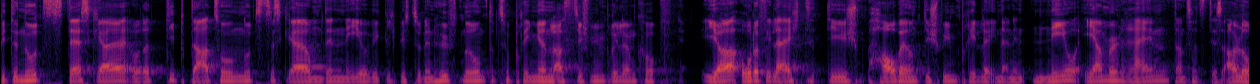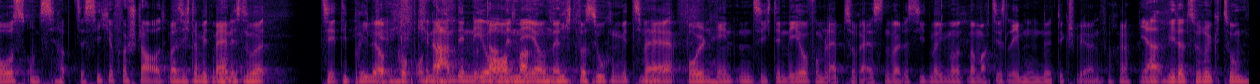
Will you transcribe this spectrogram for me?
Bitte nutzt das gleich oder Tipp dazu, nutzt das gleich, um den Neo wirklich bis zu den Hüften runterzubringen. Lasst die Schwimmbrille am Kopf. Ja, oder vielleicht die Haube und die Schwimmbrille in einen Neo-Ärmel rein, dann setzt das auch los und habt es sicher verstaut. Was ich damit meine, Und- ist nur die die Brille auf den Kopf und Genau. dann den Und Neo den aufmachen Neo und nicht- nicht versuchen mit zwei vollen Händen sich den Neo vom Leib zu reißen, weil das sieht man immer und man macht sich das Leben unnötig schwer einfach. Ja. Ja, wieder zurück zum,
